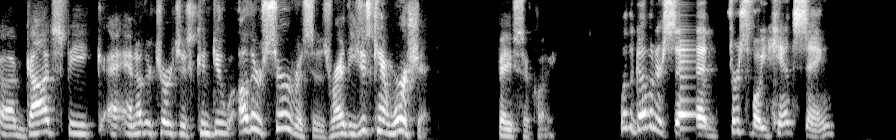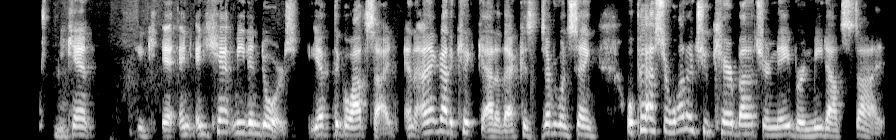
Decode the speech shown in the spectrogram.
uh, Godspeak, and other churches can do other services, right? They just can't worship, basically. Well, the governor said, first of all, you can't sing, you hmm. can't you, and, and you can't meet indoors. You have to go outside. And I got a kick out of that because everyone's saying, well, Pastor, why don't you care about your neighbor and meet outside?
